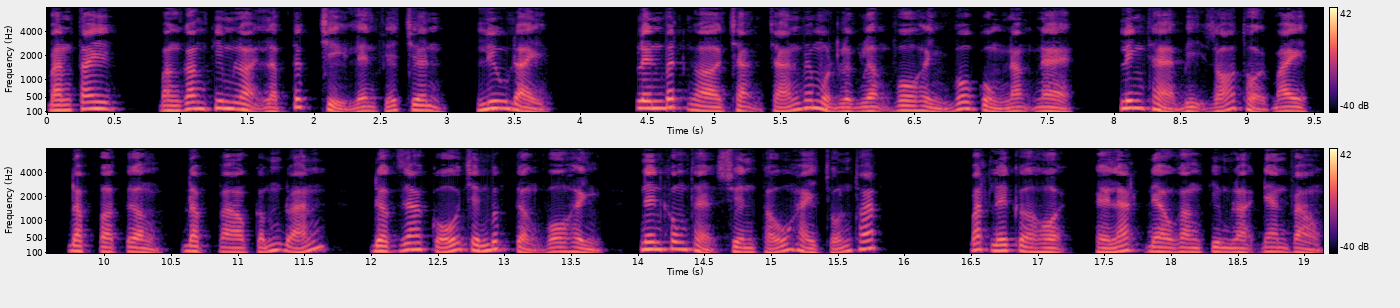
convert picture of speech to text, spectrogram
Bàn tay bằng găng kim loại lập tức chỉ lên phía trên, lưu đẩy. Lên bất ngờ chạm trán với một lực lượng vô hình vô cùng nặng nề, linh thể bị gió thổi bay, đập vào tường, đập vào cấm đoán, được gia cố trên bức tường vô hình nên không thể xuyên thấu hay trốn thoát. Bắt lấy cơ hội, Hề lát đeo găng kim loại đen vào.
